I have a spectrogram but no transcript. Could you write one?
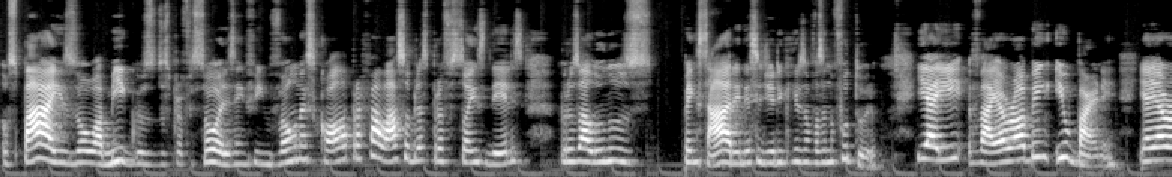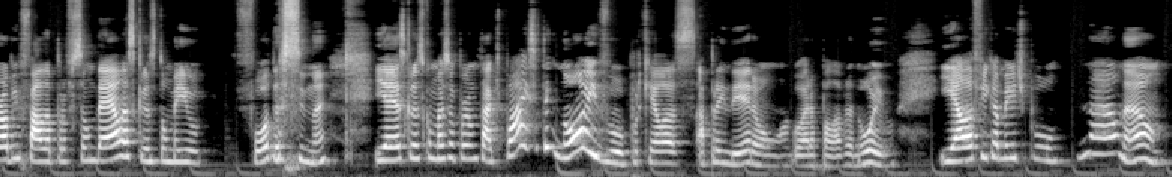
os pais ou amigos dos professores, enfim, vão na escola para falar sobre as profissões deles para os alunos pensarem, decidirem o que eles vão fazer no futuro. E aí vai a Robin e o Barney. E aí a Robin fala a profissão dela, as crianças estão meio foda-se, né? E aí as crianças começam a perguntar, tipo, ai, ah, você tem noivo? Porque elas aprenderam agora a palavra noivo. E ela fica meio tipo, não, não.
